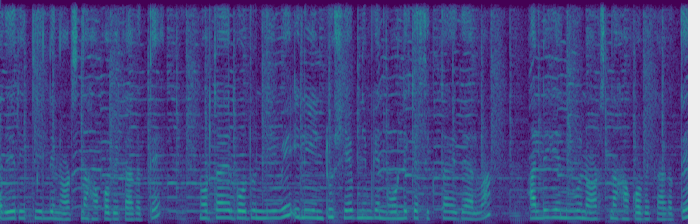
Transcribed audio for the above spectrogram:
ಅದೇ ರೀತಿ ಇಲ್ಲಿ ನೋಟ್ಸ್ನ ಹಾಕೋಬೇಕಾಗತ್ತೆ. ನೋಡ್ತಾ ಇರ್ಬೋದು ನೀವೇ, ಇಲ್ಲಿ ಇಂಟು ಶೇಪ್ ನಿಮಗೆ ನೋಡಲಿಕ್ಕೆ ಸಿಗ್ತಾ ಇದೆ ಅಲ್ವಾ? ಅಲ್ಲಿಗೆ ನೀವು ನೋಟ್ಸ್ನ ಹಾಕೋಬೇಕಾಗತ್ತೆ.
